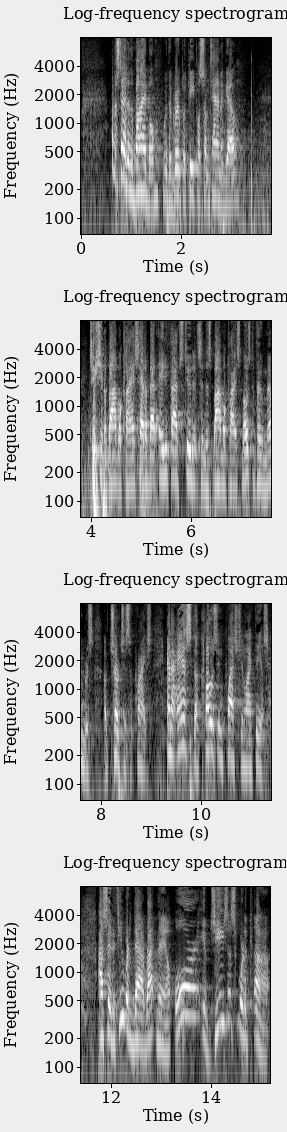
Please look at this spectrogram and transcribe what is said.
I was studying the Bible with a group of people some time ago, teaching a Bible class, had about 85 students in this Bible class, most of whom members of churches of Christ. And I asked the closing question like this. I said, if you were to die right now, or if Jesus were to come,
